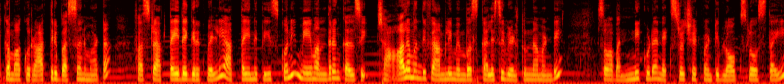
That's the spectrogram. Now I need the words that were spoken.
ఇక మాకు రాత్రి బస్ అనమాట ఫస్ట్ అత్తయ్య దగ్గరికి వెళ్ళి అత్తయ్యని తీసుకొని మేమందరం కలిసి చాలా మంది ఫ్యామిలీ మెంబర్స్ కలిసి వెళ్తున్నామండి. సో అవన్నీ కూడా నెక్స్ట్ వచ్చేటువంటి బ్లాగ్స్లో వస్తాయి.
